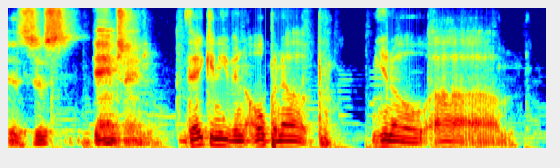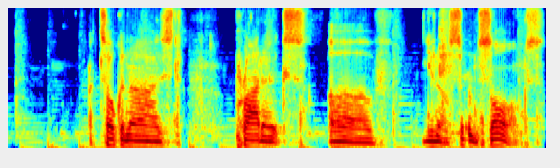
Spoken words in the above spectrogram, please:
It's just game changing. They can even open up, you know, um, tokenized products of, you know, certain songs,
